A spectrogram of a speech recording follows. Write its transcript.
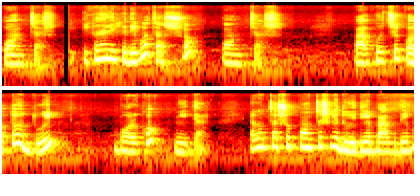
পঞ্চাশ। এখানে লিখে দেবো চারশো পঞ্চাশ। বাঘ হচ্ছে কত? দুই বর্গ মিটার। এখন চারশো পঞ্চাশকে দুই দিয়ে বাঘ দেব।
